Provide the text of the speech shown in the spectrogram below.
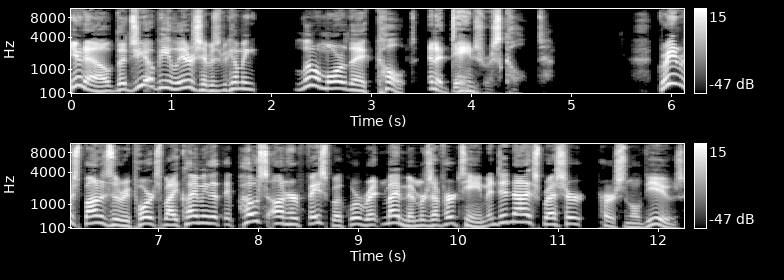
You know, the GOP leadership is becoming little more than a cult and a dangerous cult. Greene responded to the reports by claiming that the posts on her Facebook were written by members of her team and did not express her personal views.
